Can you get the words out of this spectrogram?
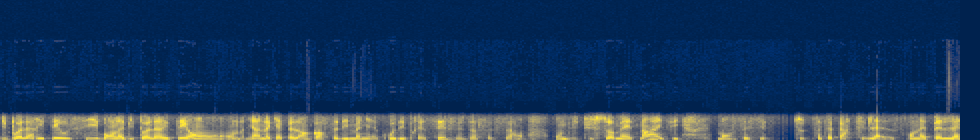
bipolarité aussi. Bon, la bipolarité, on, on- il y en a qui appellent encore ça des maniaco-dépressifs. Je veux dire, ça, on, on dit plus ça maintenant. Et puis, bon, c'est, tout, ça fait partie de la, ce qu'on appelle la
